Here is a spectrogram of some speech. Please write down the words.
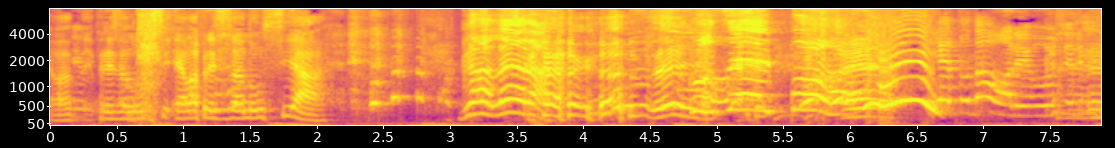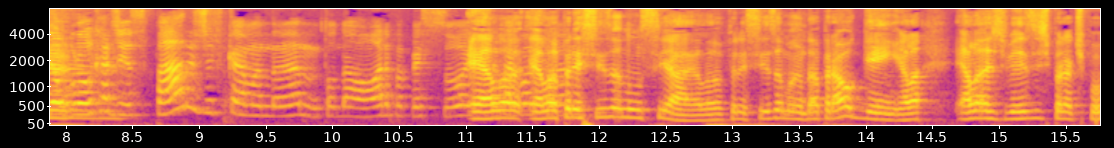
Ela, Eu- precisa eu- anunci- ela precisa anunciar. Galera! Gozei, porra! E é toda hora. Eu- Hoje ele me deu bronca disso. Para de ficar mandando toda hora pra pessoa. você ela, tá ela precisa anunciar, ela precisa mandar pra alguém. Ela, ela às vezes, pra, tipo,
